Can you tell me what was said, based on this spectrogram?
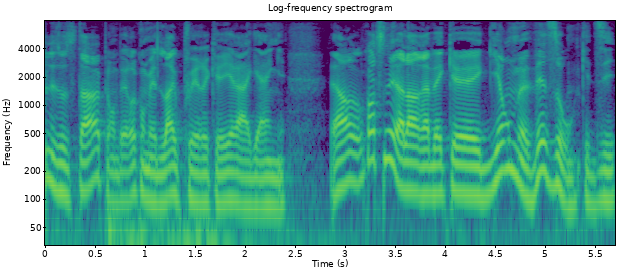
les auditeurs, puis on verra combien de likes vous pouvez recueillir à la gang. Alors, on continue alors avec euh, Guillaume Vézo qui dit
